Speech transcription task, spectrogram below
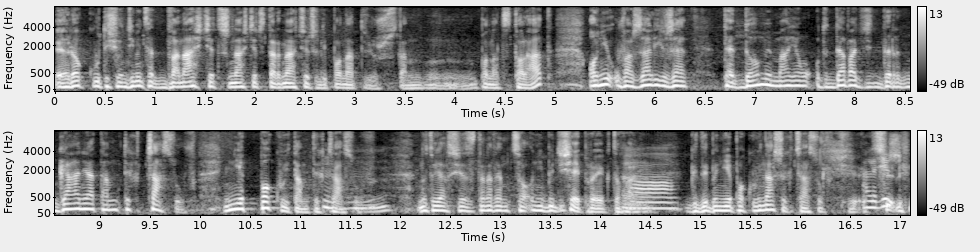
y, roku 1912, 13, 14, czyli ponad już tam mm, ponad 100 lat, oni uważali, że te domy mają oddawać drgania tamtych czasów, niepokój tamtych czasów. No to ja się zastanawiam, co oni by dzisiaj projektowali, O. gdyby niepokój naszych czasów. ci- Ale czyli- wiesz,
